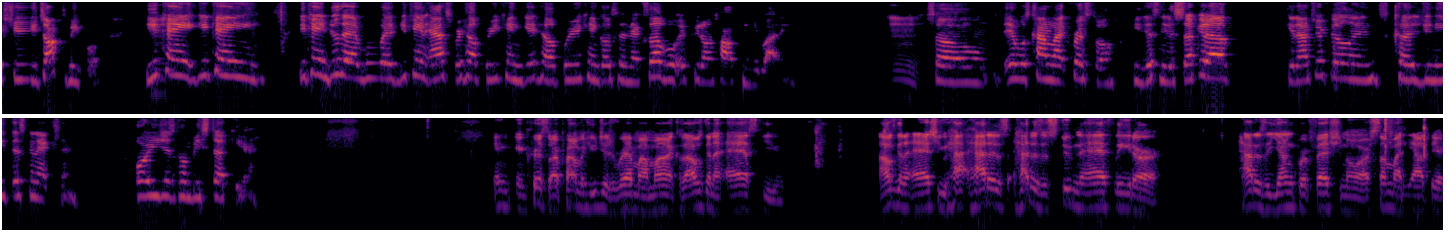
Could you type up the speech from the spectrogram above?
sure you talk to people. You can't, you can't, you can't do that with, you can't ask for help or you can't get help or you can't go to the next level if you don't talk to anybody. Mm. So it was kind of like Crystal. You just need to suck it up, get out your feelings, cause you need this connection, or you're just gonna be stuck here. And, and Crystal, I promise you just read my mind because I was gonna ask you. I was gonna ask you how, how does how does a student athlete or how does a young professional or somebody out there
